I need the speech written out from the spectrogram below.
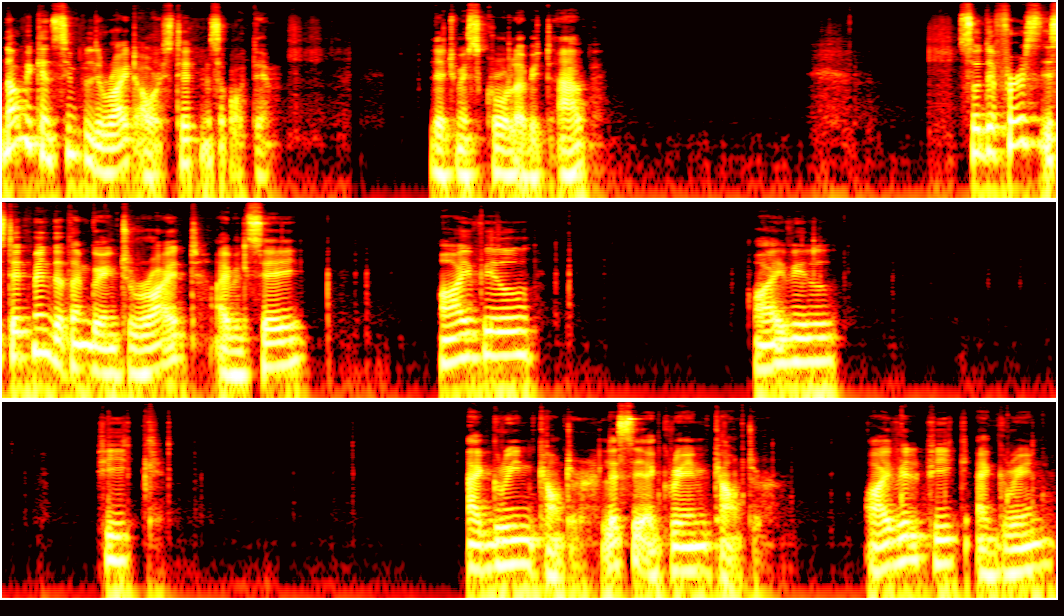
Now we can simply write our statements about them. Let me scroll a bit up so the first statement that i'm going to write i will say i will I will pick a green counter. Let's say a green counter. I will pick a green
